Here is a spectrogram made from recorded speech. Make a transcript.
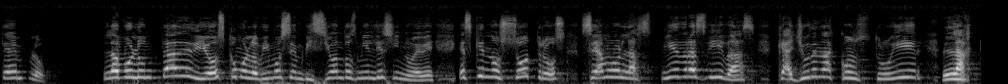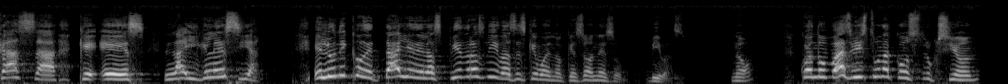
templo. La voluntad de Dios, como lo vimos en Visión 2019, es que nosotros seamos las piedras vivas que ayuden a construir la casa que es la iglesia. El único detalle de las piedras vivas es que, bueno, que son eso, vivas, ¿no? Cuando has visto una construcción,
